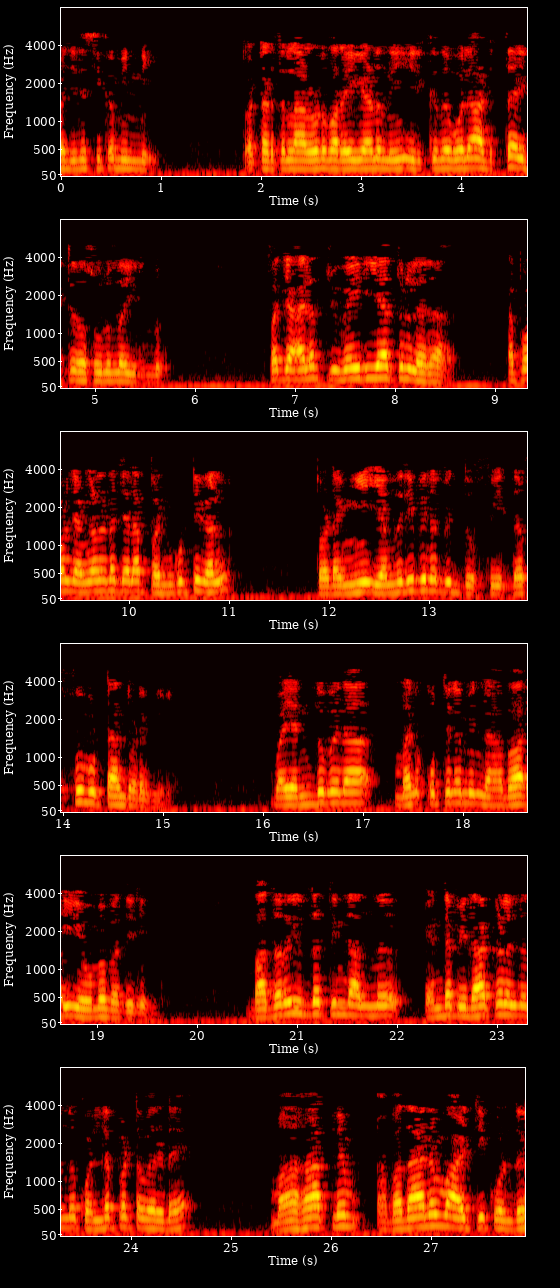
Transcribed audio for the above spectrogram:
മജിലിസിക്ക മിന്നി. തൊട്ടടുത്തുള്ള ആളോട് പറയുകയാണ് നീ ഇരിക്കുന്ന പോലെ അടുത്തായിട്ട് റസൂലുള്ള ഇരുന്നു. ഫജാലത് ജുവൈരിയാത്തുല്ലന അപ്പോൾ ഞങ്ങളുടെ ചില പെൺകുട്ടികൾ തുടങ്ങി യദ്രിബിന ബിദ്ദുഫി ദഫ് മുട്ടാൻ തുടങ്ങി. വയന്തുബിന മൻ കുത്തുലമിൻ ഈ യോമ ബദിരിൻ. ബദർ യുദ്ധത്തിന്റെ അന്ന് എന്റെ പിതാക്കളിൽ നിന്ന് കൊല്ലപ്പെട്ടവരുടെ മാഹാത്മ്യം അപദാനം വാഴ്ത്തിക്കൊണ്ട്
